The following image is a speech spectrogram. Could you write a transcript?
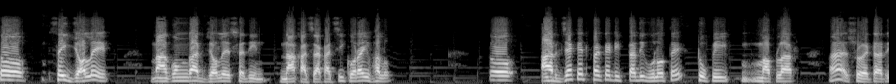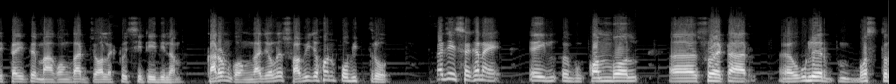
তো সেই জলে মা গঙ্গার জলে সেদিন না কাছাকাছি করাই ভালো। তো আর জ্যাকেট প্যাকেট ইত্যাদিগুলোতে টুপি, মাফলার হ্যাঁ সোয়েটার ইত্যাদিতে মা গঙ্গার জল একটু ছিটিয়ে দিলাম। কারণ গঙ্গা জলে সবই যখন পবিত্র, কাজেই সেখানে এই কম্বল সোয়েটার উলের বস্ত্র,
